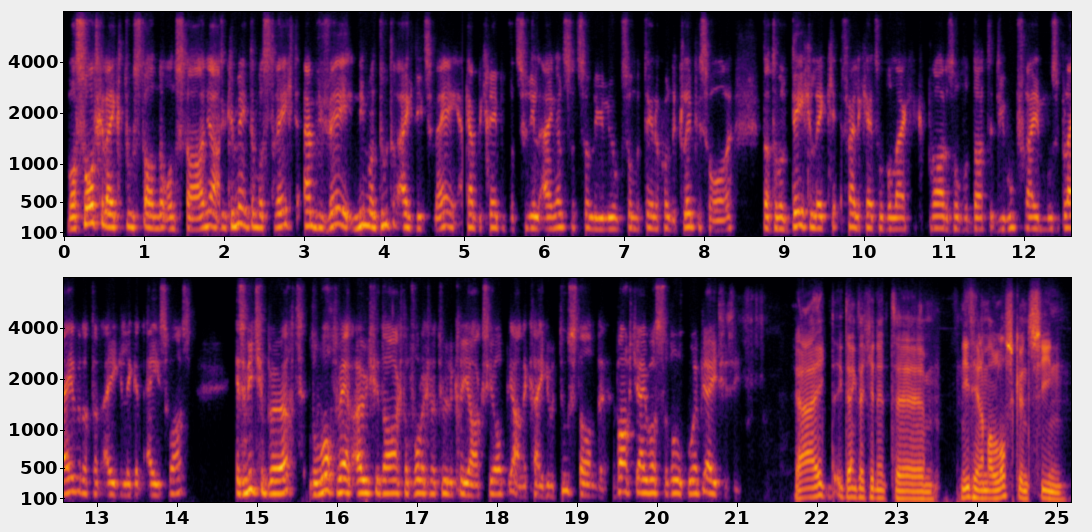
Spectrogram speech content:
waar soortgelijke toestanden ontstaan. Ja, de gemeente Maastricht, MVV, niemand doet er echt iets mee. Ik heb begrepen van Cyril Engels, dat zullen jullie ook zo meteen nog wel de clipjes horen, dat er wel degelijk veiligheidsoverleg gepraat is over dat die hoekvrij moest blijven, dat dat eigenlijk een eis was. Is er niet gebeurd. Er wordt weer uitgedaagd. Er volgt natuurlijk reactie op. Ja, dan krijgen we toestanden. Bart, jij was er ook. Hoe heb jij het gezien? Ja, ik, ik denk dat je het uh, niet helemaal los kunt zien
